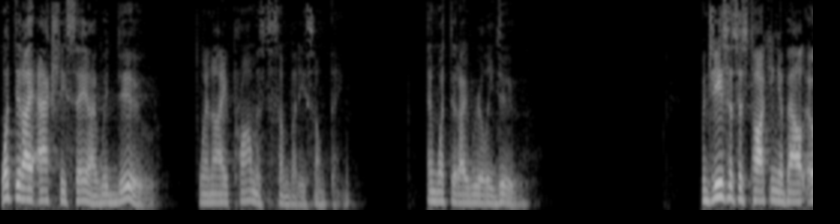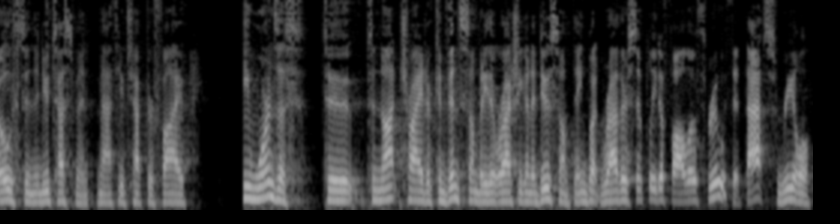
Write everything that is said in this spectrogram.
What did I actually say I would do when I promised somebody something? And what did I really do? When Jesus is talking about oaths in the New Testament, Matthew chapter 5, he warns us to, to not try to convince somebody that we're actually going to do something, but rather simply to follow through with it. That's real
